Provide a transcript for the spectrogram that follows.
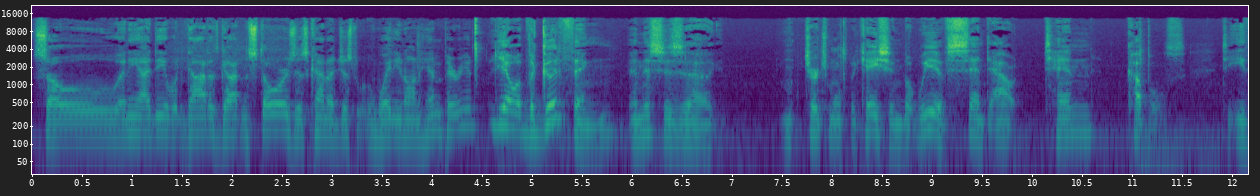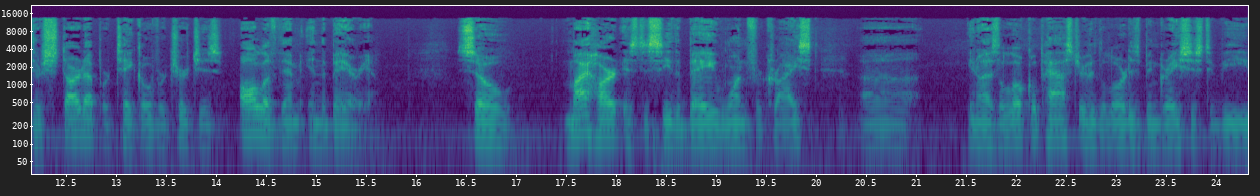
So, any idea what God has got in store? Is kind of just waiting on Him, period? Yeah, well, the good thing, and this is uh, church multiplication, but we have sent out 10 couples to either start up or take over churches, all of them in the Bay Area. So, my heart is to see the Bay won for Christ. Uh, you know, as a local pastor who the Lord has been gracious to be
